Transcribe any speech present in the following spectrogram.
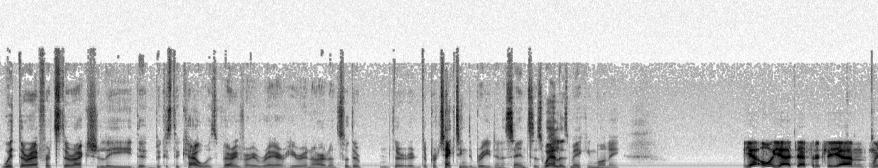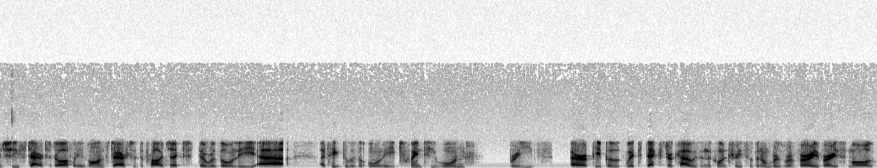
with their efforts, they're actually because the cow was very, very rare here in Ireland, so they're they're they're protecting the breed in a sense as well as making money. Yeah, oh yeah, definitely. Um, when she started off, when Yvonne started the project, there was only uh, I think there was only 21 breeds or people with Dexter cows in the country, so the numbers were very, very small.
